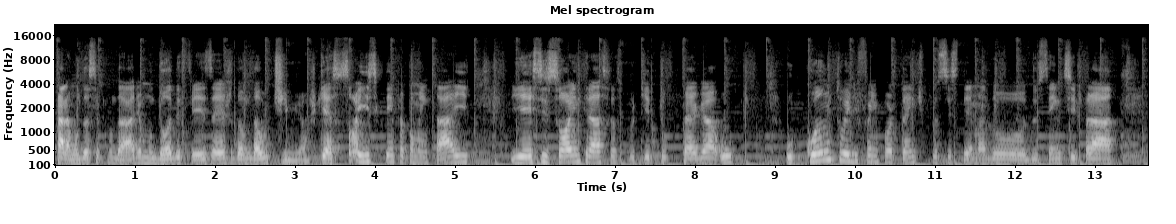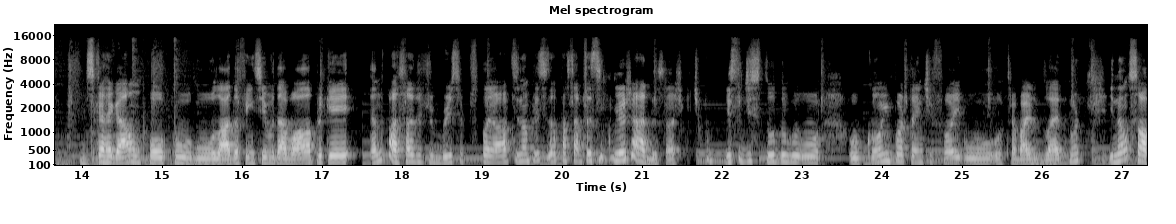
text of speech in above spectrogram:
cara, mudou a secundária, mudou a defesa e ajudou a mudar o time. Eu acho que é só isso que tem para comentar e, e esse só entre aspas, porque tu pega o, o quanto ele foi importante pro sistema do, do Saints para descarregar um pouco o lado ofensivo da bola, porque ano passado o Drew Brees foi pros playoffs não precisou passar para 5 mil jardas. Eu acho que tipo, isso diz tudo o, o quão importante foi o, o trabalho do Ledmore. E não só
